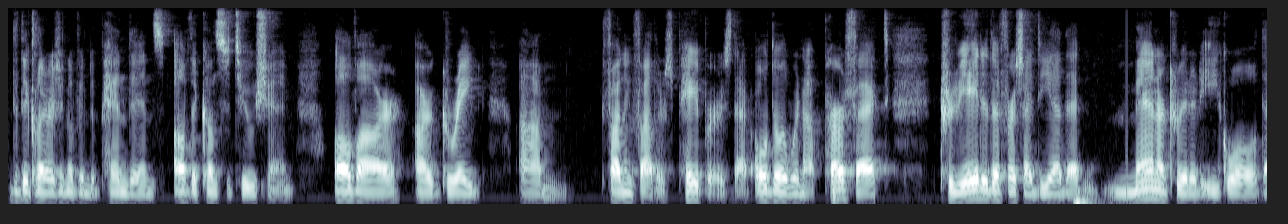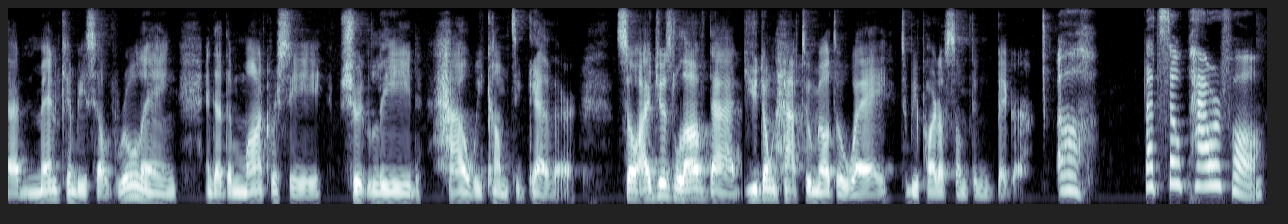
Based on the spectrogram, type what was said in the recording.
the Declaration of Independence, of the Constitution, of our our great um, founding fathers' papers. That although we're not perfect, created the first idea that men are created equal, that men can be self-ruling, and that democracy should lead how we come together. So I just love that you don't have to melt away to be part of something bigger. Oh, that's so powerful.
